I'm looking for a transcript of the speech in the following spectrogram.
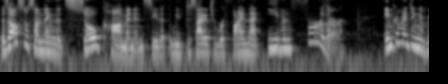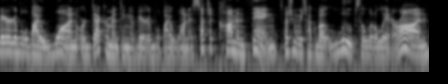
There's also something that's so common in C that we've decided to refine that even further. Incrementing a variable by 1 or decrementing a variable by 1 is such a common thing, especially when we talk about loops a little later on,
